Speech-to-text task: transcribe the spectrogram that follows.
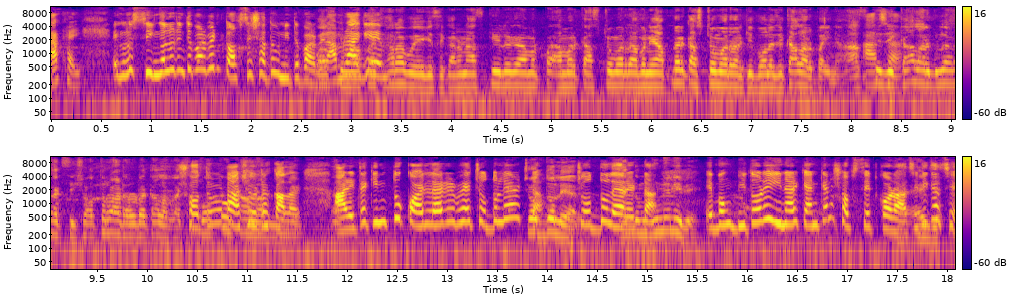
দেখাই। এগুলো সিঙ্গেলও নিতে পারবেন টপসের সাথেও নিতে পারবেন। আমরা আগে খারাপ হয়ে গেছে কারণ আজকে আমার আমার কাস্টমাররা মানে আপনার কাস্টমার আর কি বলে যে কালার পাই না। আজকে যে আচ্ছা। কালারগুলো রাখছি সতেরো আঠারোটা কালার রাখছি সতেরোটা আঠেরোটা কালার আর এটা কিন্তু কয় লেয়ারের ভাই? চোদ্দ লেয়ার 14 লেয়ার চোদ্দ একদম লেয়ারেরটা এবং ভিতরে ইনার ক্যান ক্যান সব সেট করা আছে। ঠিক আছে?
